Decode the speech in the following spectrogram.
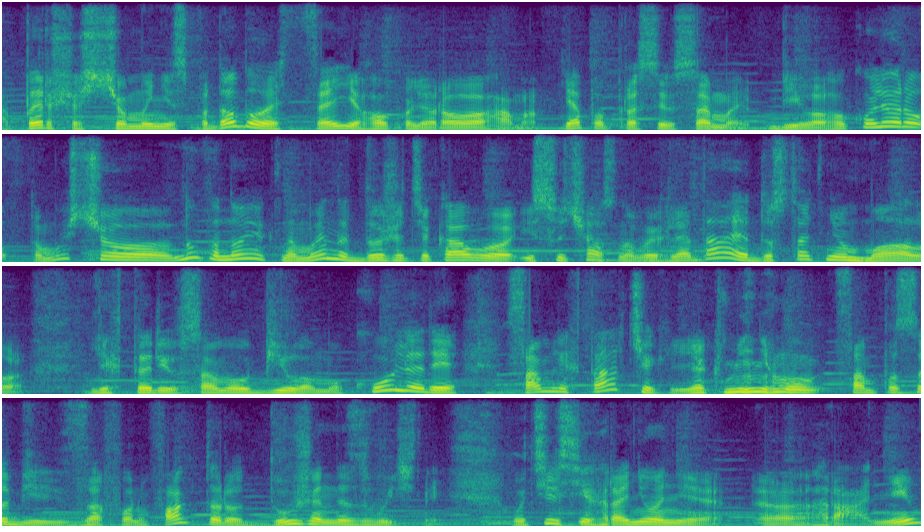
А перше, що мені сподобалось, це його кольорова гама. Я попросив саме білого кольору, тому що ну воно, як на мене, дуже цікаво і сучасно виглядає. Достатньо мало ліхтарів саме у білому кольорі. Сам ліхтарчик, як мінімум, сам по собі за форм-фактору, дуже незвичний. Оці всі граньоні е, грані,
